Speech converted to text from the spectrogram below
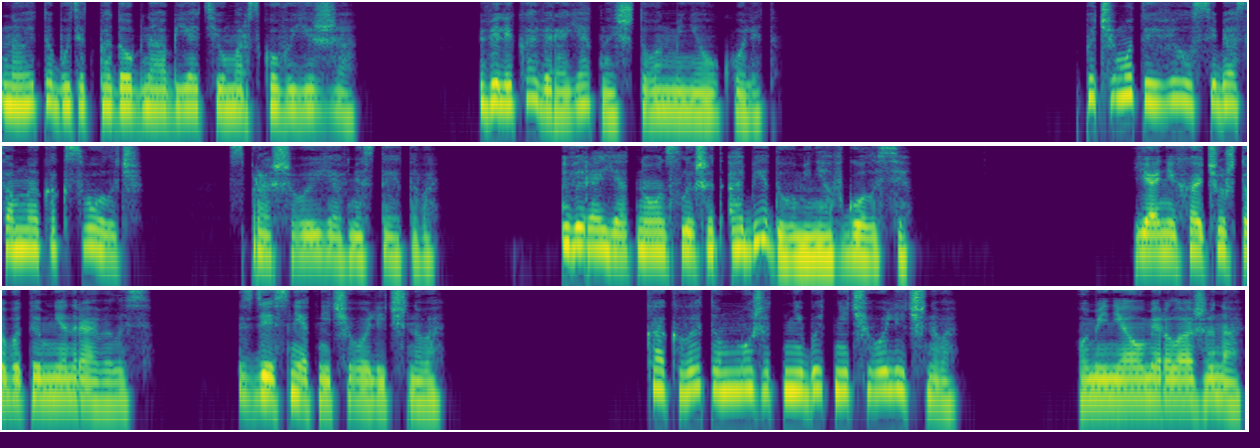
Но это будет подобно объятию морского ежа. Велика вероятность, что он меня уколет. «Почему ты вел себя со мной как сволочь?» — спрашиваю я вместо этого. Вероятно, он слышит обиду у меня в голосе. «Я не хочу, чтобы ты мне нравилась. Здесь нет ничего личного». Как в этом может не быть ничего личного? У меня умерла жена.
